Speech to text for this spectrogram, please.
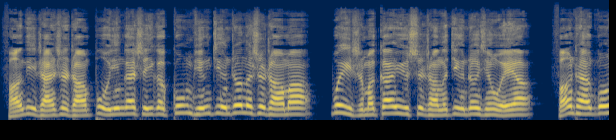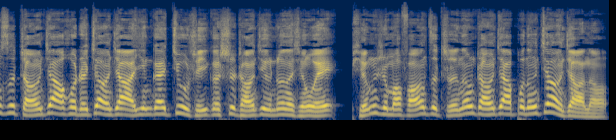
房地产市场不应该是一个公平竞争的市场吗？为什么干预市场的竞争行为啊？房产公司涨价或者降价，应该就是一个市场竞争的行为。凭什么房子只能涨价不能降价呢？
